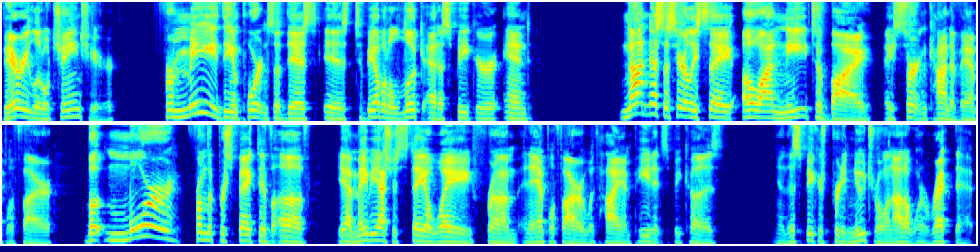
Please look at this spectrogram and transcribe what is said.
very little change here. For me, the importance of this is to be able to look at a speaker and not necessarily say, oh, I need to buy a certain kind of amplifier, but more from the perspective of, yeah, maybe I should stay away from an amplifier with high impedance because you know, this speaker's pretty neutral and I don't want to wreck that.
